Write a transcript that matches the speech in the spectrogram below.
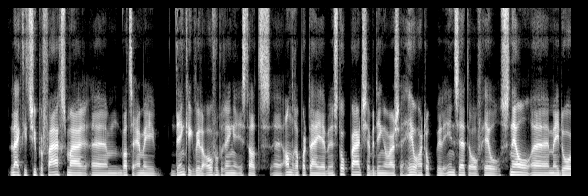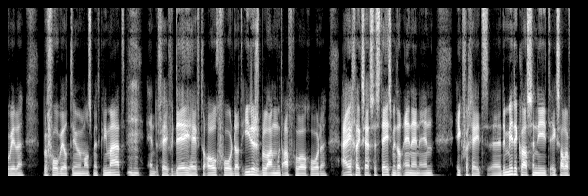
lijkt iets super vaags, maar um, wat ze ermee denk ik willen overbrengen, is dat uh, andere partijen hebben een stokpaard. Ze hebben dingen waar ze heel hard op willen inzetten of heel snel uh, mee door willen. Bijvoorbeeld Timmermans met klimaat. Mhm. En de VVD heeft er oog voor dat ieders belang moet afgewogen worden. Eigenlijk zegt ze steeds met dat en en en. Ik vergeet uh, de middenklasse niet. Ik zal, er,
